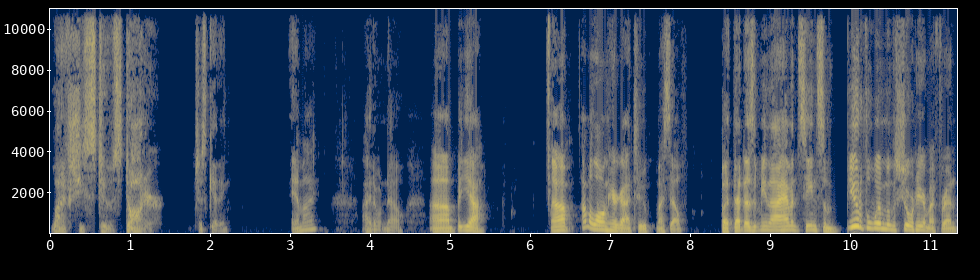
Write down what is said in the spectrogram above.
what if she's Stu's daughter? Just kidding. Am I? I don't know. Uh, but yeah, uh, I'm a long hair guy too myself. But that doesn't mean that I haven't seen some beautiful women with short hair, my friend.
